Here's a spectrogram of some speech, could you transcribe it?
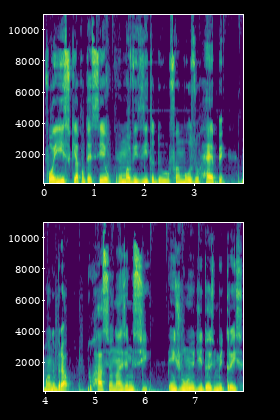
Foi isso que aconteceu em uma visita do famoso rapper Mano Brown, do Racionais MC, em junho de 2003,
